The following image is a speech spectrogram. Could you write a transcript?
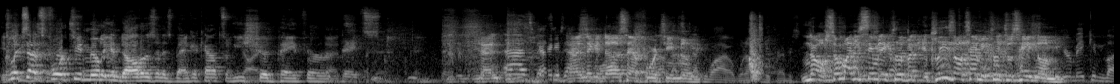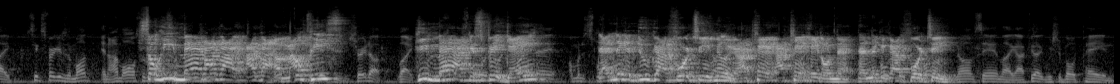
if Clix has fourteen million dollars in his bank account, so he should pay for dates. That, That's that nigga does have 14 million. Why would I pay for every single No, somebody send me the clip, but please don't tell me Clix was hating on me. You're making like six figures a month, and I'm also. So he mad I got I got a mouthpiece? Straight up, like He mad I can spit game? That nigga do got 14 million. I can't I can't hate on that. That nigga got fourteen. You know what I'm saying? Like, I feel like we should both pay in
